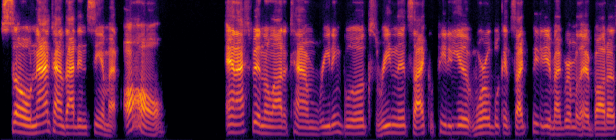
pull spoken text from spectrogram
So nine times I didn't see them at all. And I spent a lot of time reading books, reading the encyclopedia, World Book Encyclopedia my grandmother had bought us,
